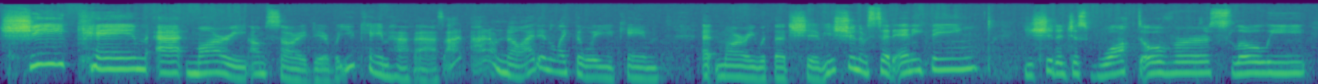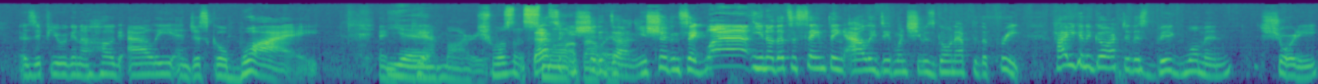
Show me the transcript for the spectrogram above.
She came at Marie. I'm sorry, dear, but you came half-ass. I, I don't know. I didn't like the way you came at Marie with that shiv. You shouldn't have said anything. You should have just walked over slowly as if you were gonna hug Allie and just go boy and Yeah. get Marie. She wasn't That's what you should have done. You shouldn't say, "What?" You know, that's the same thing Allie did when she was going after the freak. How are you gonna go after this big woman, Shorty,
